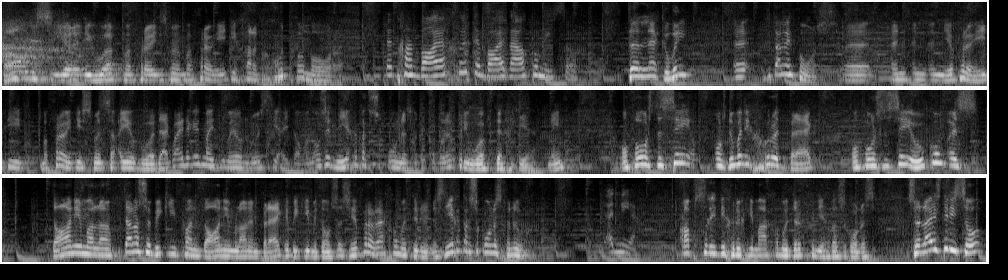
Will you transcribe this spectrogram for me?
Dames en here die hoof mevrou Hetty Smit mevrou Hetty gaan dit goed vanmôre. Dit gaan baie goed en baie welkom hierso. te lekker hoorie. Uh, vertel net vir ons uh, in in in juffrou Hetty mevrou Hetty Smit se eie woorde. Ek wou eintlik net my my horlosie uithaal want ons het 90 sekondes wat ek gewoonlik vir die hoof te gee nê om vir ons te sê ons noem dit die groot brek om vir ons te sê hoekom is Daniel Malan vertel ons 'n bietjie van Daniel Malan en brek 'n bietjie met ons. Is juffrou reg om dit te doen? Is 90 sekondes genoeg? Uh, nee. absoluut nie genoeg jy mag moet druk vir 90 sekondes so luister hierso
